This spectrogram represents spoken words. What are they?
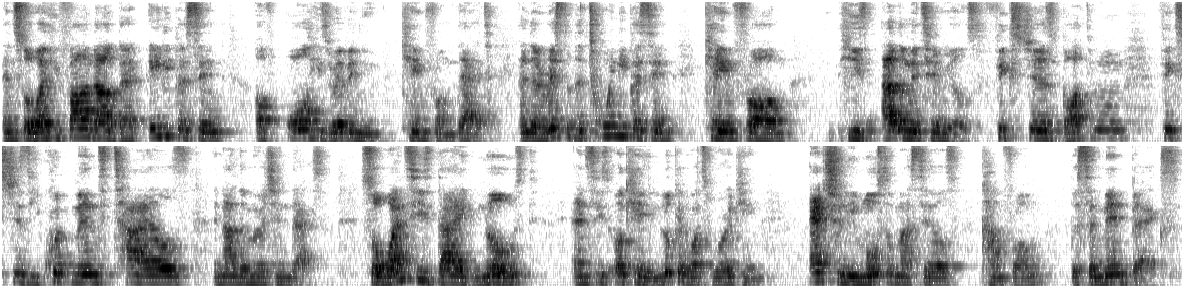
And so what he found out that 80% of all his revenue came from that and the rest of the 20% came from his other materials, fixtures, bathroom fixtures, equipment, tiles, and other merchandise. So once he's diagnosed and sees, okay, look at what's working, actually most of my sales come from the cement bags,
